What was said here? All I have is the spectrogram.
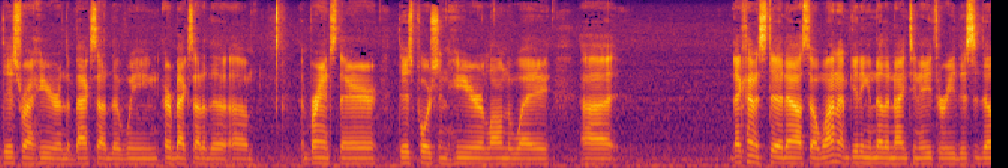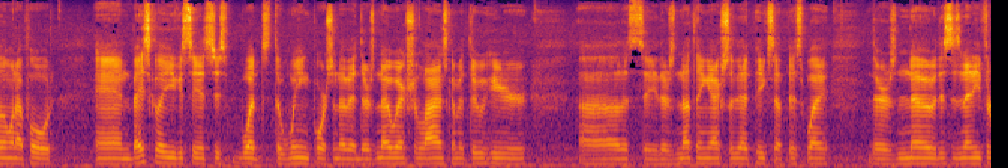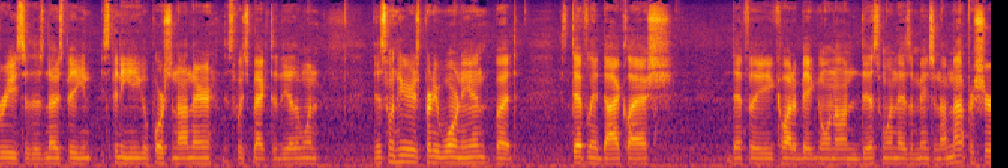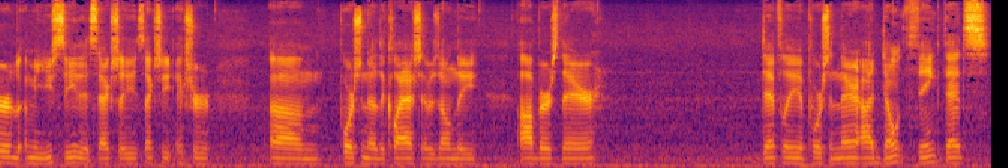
This right here on the backside of the wing, or backside of the um, branch there, this portion here along the way, uh, that kind of stood out. So I wound up getting another 1983. This is the other one I pulled. And basically you can see it's just what's the wing portion of it. There's no extra lines coming through here. Uh, let's see, there's nothing actually that peaks up this way. There's no, this is an 83, so there's no spinning, spinning eagle portion on there. Let's switch back to the other one. This one here is pretty worn in, but it's definitely a die clash. Definitely quite a bit going on this one, as I mentioned. I'm not for sure, I mean, you see this actually, it's actually extra um, portion of the clash that was on the obverse there. Definitely a portion there. I don't think that's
